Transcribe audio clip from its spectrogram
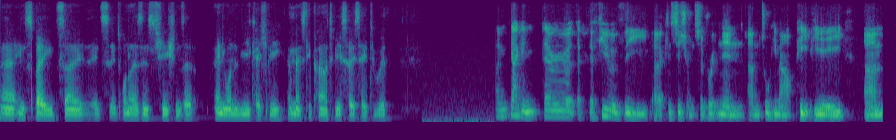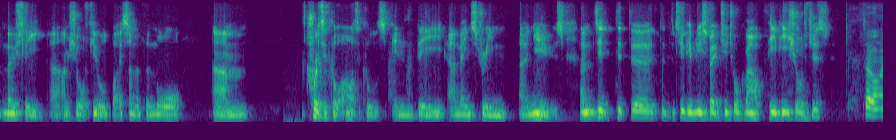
uh, in spades. So it's it's one of those institutions that anyone in the UK should be immensely proud to be associated with. Um, Gagan, there are a, a few of the uh, constituents have written in um, talking about PPE, um, mostly, uh, I'm sure, fueled by some of the more um, critical articles in the uh, mainstream uh, news. Um, did did the, the two people you spoke to talk about PPE shortages? So I,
